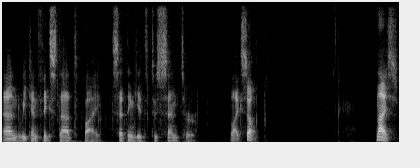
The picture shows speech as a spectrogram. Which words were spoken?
and we can fix that by setting it to center like so. Nice.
